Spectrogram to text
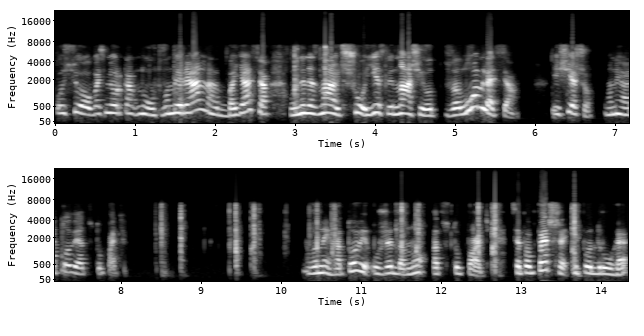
ось восьмерка. Ну, от вони реально бояться, вони не знають, що, якщо наші от заломляться, і ще що, вони готові відступати. Вони готові вже давно відступати. Це по-перше, і по-друге.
